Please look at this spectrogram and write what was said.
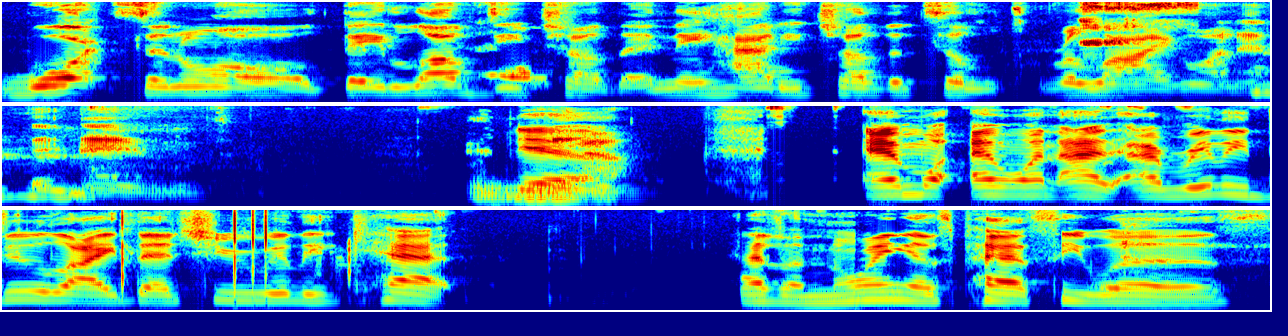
warts and all, they loved each other and they had each other to rely on at the mm-hmm. end. Yeah. And and when I I really do like that you really kept as annoying as Patsy was,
